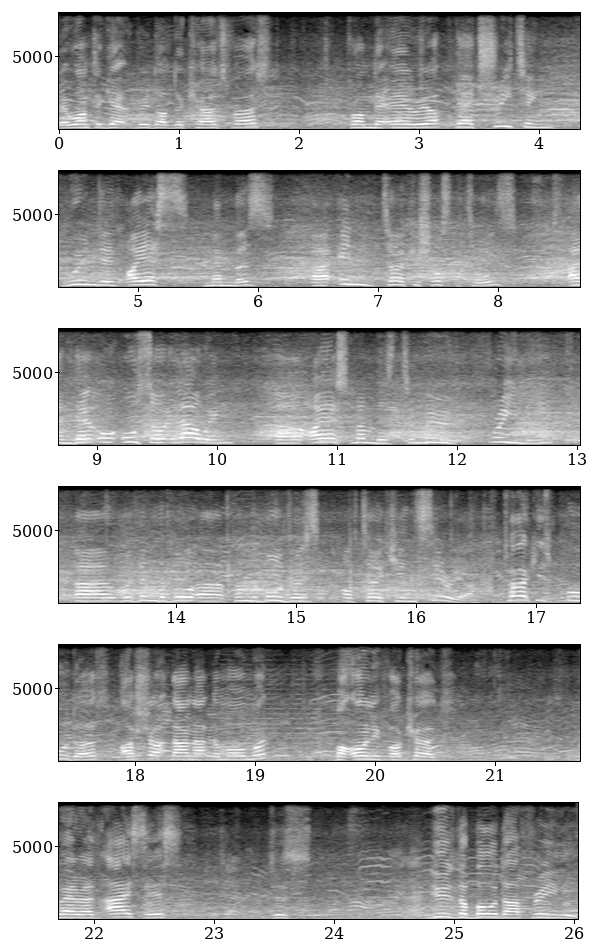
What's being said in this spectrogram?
They want to get rid of the Kurds first from the area. They're treating wounded IS members uh, in Turkish hospitals and they're also allowing uh, IS members to move freely uh, within the uh, from the borders of Turkey and Syria. Turkish borders are shut down at the moment, but only for Kurds. Whereas ISIS just use the border freely.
